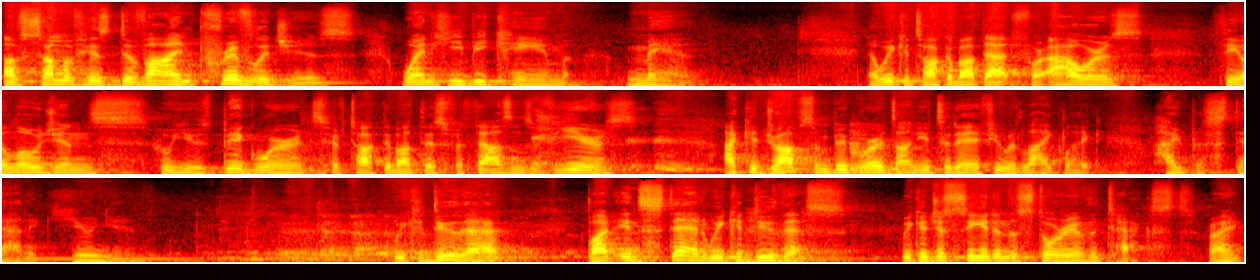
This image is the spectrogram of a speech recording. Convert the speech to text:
of some of his divine privileges when he became man. Now, we could talk about that for hours. Theologians who use big words have talked about this for thousands of years. I could drop some big words on you today if you would like, like hypostatic union. We could do that, but instead we could do this. We could just see it in the story of the text, right?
